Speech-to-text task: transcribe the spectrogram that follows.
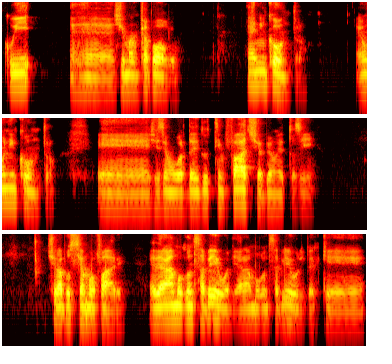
Qui eh, ci manca poco. È un incontro, è un incontro. E ci siamo guardati tutti in faccia e abbiamo detto sì, ce la possiamo fare. Ed eravamo consapevoli, eravamo consapevoli perché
